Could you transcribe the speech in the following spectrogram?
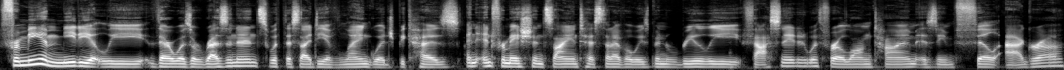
for me, immediately, there was a resonance with this idea of language because an information scientist that I've always been really fascinated with for a long time is named Phil Agre.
